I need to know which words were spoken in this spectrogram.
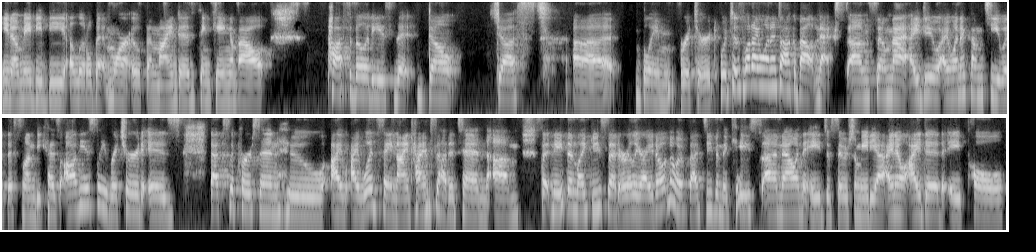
you know maybe be a little bit more open minded, thinking about possibilities that don't just uh, blame Richard, which is what I want to talk about next. Um, so, Matt, I do, I want to come to you with this one because obviously Richard is, that's the person who I, I would say nine times out of 10. Um, but Nathen, like you said earlier, I don't know if that's even the case uh, now in the age of social media. I know I did a poll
